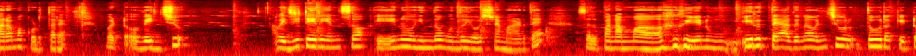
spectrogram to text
ಆರಾಮಾಗಿ ಕೊಡ್ತಾರೆ. ಬಟ್ ವೆಜ್ಜು ವೆಜಿಟೇರಿಯನ್ಸು ಏನು ಹಿಂದೂ ಮುಂದೆ ಯೋಚನೆ ಮಾಡಿದೆ. ಸ್ವಲ್ಪ ನಮ್ಮ ಏನು ಇರುತ್ತೆ ಅದನ್ನು ಒಂಚೂರು ದೂರಕ್ಕಿಟ್ಟು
